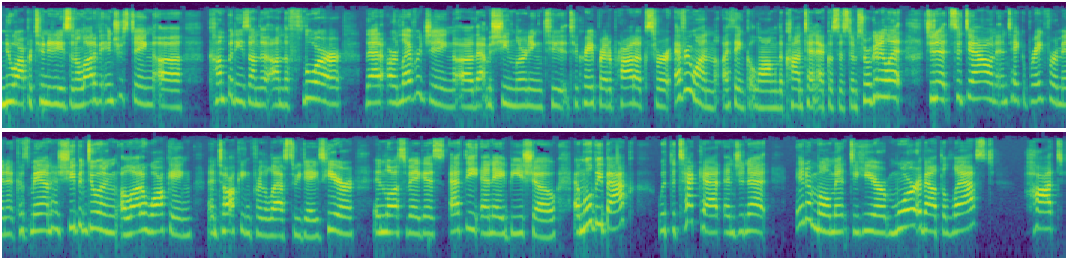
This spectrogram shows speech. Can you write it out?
new opportunities and a lot of interesting uh, companies on the on the floor that are leveraging uh, that machine learning to to create better products for everyone. I think along the content ecosystem. So we're going to let Jeanette sit down and take a break for a minute because man, has she been doing a lot of walking and talking for the last three days here in Las Vegas at the NAB show, and we'll be back with the Tech Cat and Jeanette in a moment to hear more about the last hot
